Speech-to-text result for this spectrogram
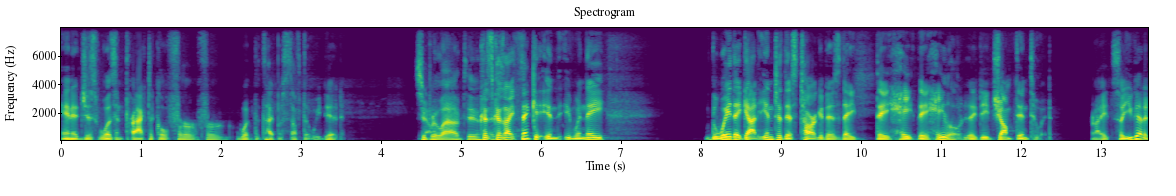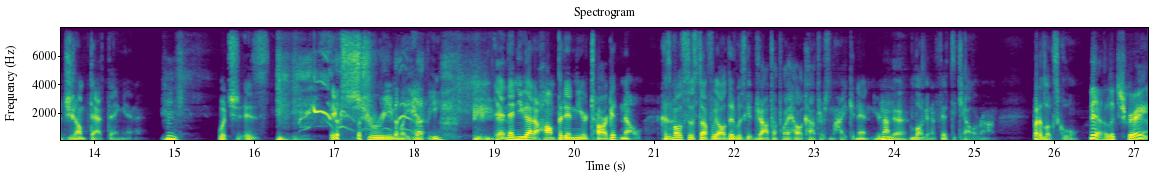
and it just wasn't practical for for what the type of stuff that we did. Super loud too. because I think in, in- when they the way they got into this target is they they hate they haloed they, they jumped into it right? So you got to jump that thing in which is extremely heavy. And then you got to hump it into your target? No. Because most of the stuff we all did was get dropped off by helicopters and hiking in. You're not Yeah. lugging a 50 cal around but it looks cool. Yeah, it looks great.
